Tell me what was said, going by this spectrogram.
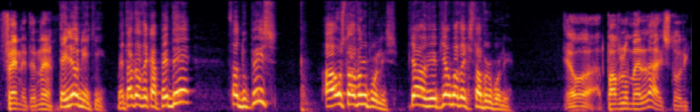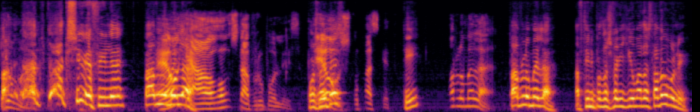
Φαίνεται, ναι. Τελειώνει εκεί. Μετά τα 15 θα του πεις, α, ο Σταυρούπολης. Ποια, ποια ομάδα έχει Σταυρούπολη; Ε, ο, Παύλο Μελά, ιστορική ομάδα. Εντάξει ρε φίλε. Παύλο ε, Μελά. όχι, αό Σταυρούπολης. Πώς το είπες; στο μπάσκετ. Τι, Παύλο Μελά. Παύλο Μελά. Αυτή είναι η ποδοσφαιρική ομάδα Σταυρούπολη;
